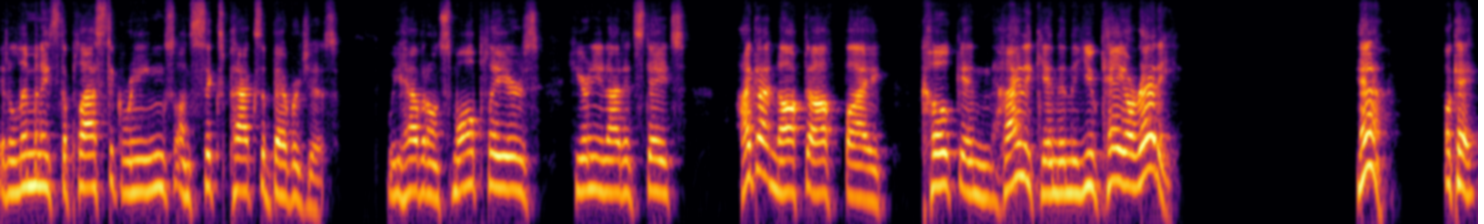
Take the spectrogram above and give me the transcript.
It eliminates the plastic rings on six packs of beverages. We have it on small players here in the United States. I got knocked off by Coke and Heineken in the UK already. Yeah. Okay.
